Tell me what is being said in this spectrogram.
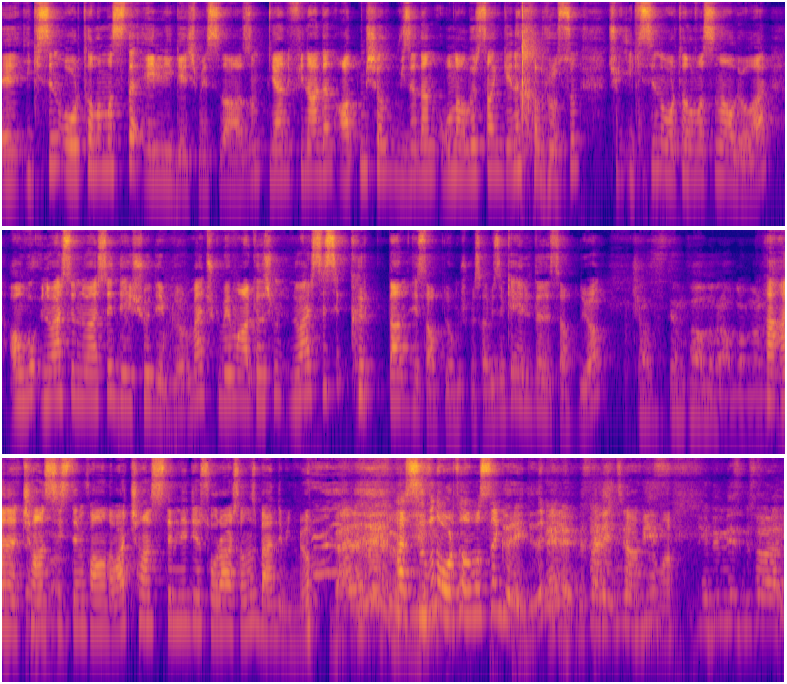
E, ikisinin ortalaması da 50'yi geçmesi lazım. Yani finalden 60 alıp vizeden 10 alırsan gene kalıyorsun. Çünkü ikisinin ortalamasını alıyorlar. Ama bu üniversite üniversite değişiyor diye biliyorum ben. Çünkü benim arkadaşımın üniversitesi 40'dan hesaplıyormuş mesela. Bizimki 50'den hesaplıyor. Çan sistemi falan da var ablamlarda. Ha aynen çan var. sistemi falan da var. Çan sistemi ne diye sorarsanız ben de bilmiyorum. Ben hemen söyleyeyim. ha sınıfın ortalamasına göreydi değil mi? Evet mesela evet, şimdi tamam, biz tamam. hepimiz mesela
